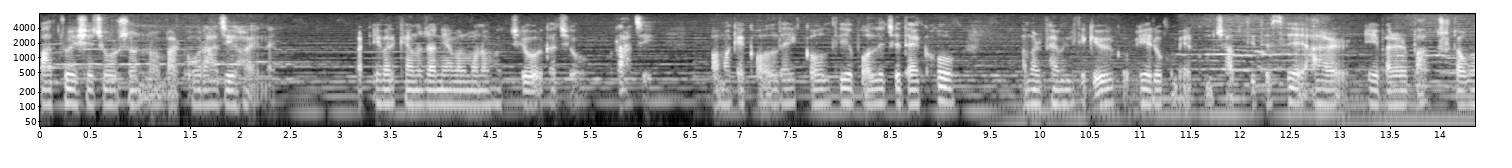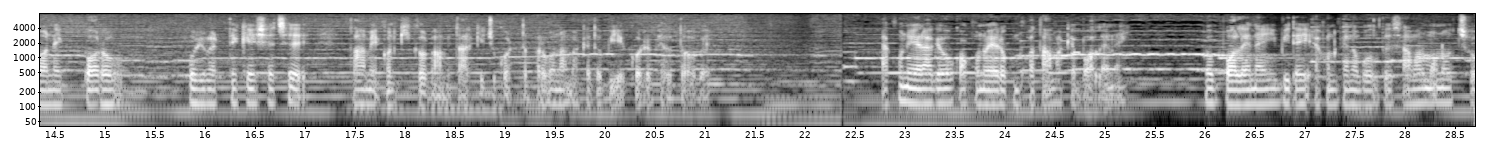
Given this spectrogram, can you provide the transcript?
পাত্র এসেছে ওর জন্য বাট ও রাজি হয় নাই। বাট এবার কেন জানি আমার মনে হচ্ছে ওর কাছে ও রাজি। আমাকে কল দেয় কল দিয়ে বলে যে, দেখো, আমার ফ্যামিলি থেকে এরকম এরকম এরকম চাপ দিতেছে, আর এবারের পাত্রটাও অনেক বড় পরিবার থেকে এসেছে, তা আমি এখন কি করব? আমি তো আর কিছু করতে পারব না, আমাকে তো বিয়ে করে ফেলতে হবে। এখন এর আগেও কখনো এরকম কথা আমাকে বলে নাই। তো বলে নাই, বিদায় এখন কেন বলতেছে? আমার মনে হচ্ছে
